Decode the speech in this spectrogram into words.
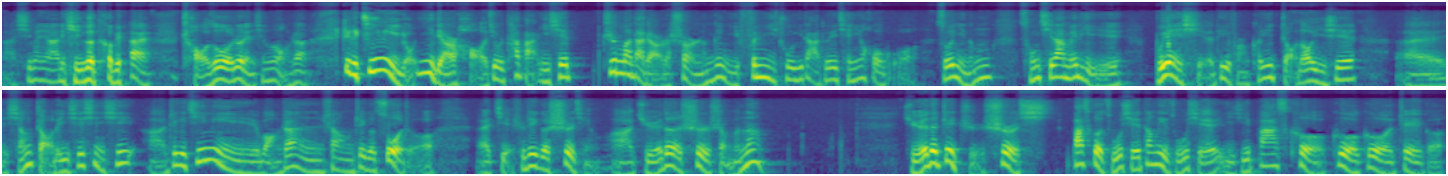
啊，西班牙的一个特别爱炒作热点新闻网站。这个机密有一点好，就是他把一些芝麻大点儿的事儿能给你分析出一大堆前因后果。所以你能从其他媒体不愿意写的地方，可以找到一些，呃，想找的一些信息啊。这个机密网站上这个作者，呃，解释这个事情啊，觉得是什么呢？觉得这只是巴斯克足协、当地足协以及巴斯克各个这个，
